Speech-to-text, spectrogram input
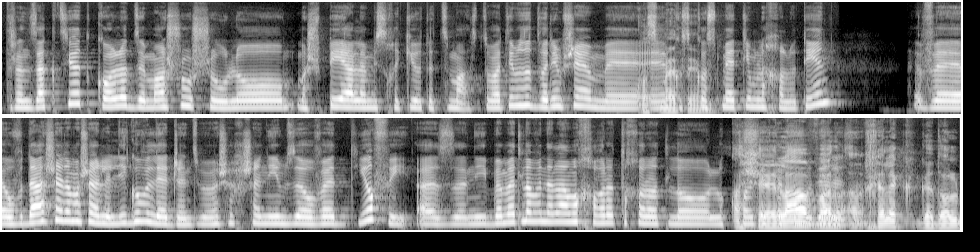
טרנזקציות, כל עוד זה משהו שהוא לא משפיע על המשחקיות עצמה. זאת אומרת, אם זה דברים שהם אה, קוסמטיים, קוסמטיים לחלוטין, ועובדה שלמשל לליג אוף לג'אנס במשך שנים זה עובד יופי, אז אני באמת לא מבינה למה חברות אחרות לא לוקחות את המודל הזה. השאלה, אבל חלק גדול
